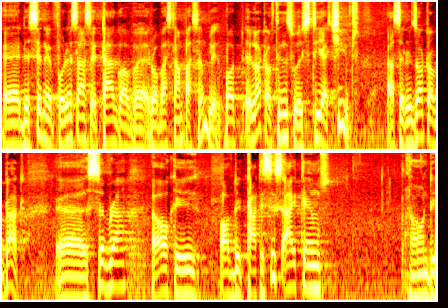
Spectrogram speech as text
uh, the Senate, for instance, a tag of uh, rubber stamp assembly. But a lot of things were still achieved as a result of that. Uh, several, uh, okay, of the 36 items on the,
